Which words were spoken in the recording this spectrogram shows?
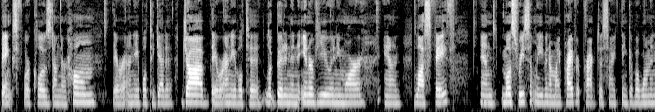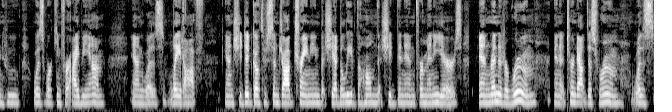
banks foreclosed on their home. They were unable to get a job. They were unable to look good in an interview anymore and lost faith. And most recently, even in my private practice, I think of a woman who was working for IBM and was laid off. And she did go through some job training, but she had to leave the home that she'd been in for many years and rented a room. And it turned out this room was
